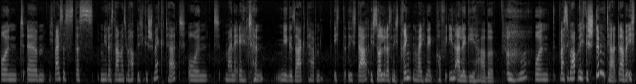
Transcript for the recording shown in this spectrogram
Und ähm, ich weiß, dass, dass mir das damals überhaupt nicht geschmeckt hat und meine Eltern mir gesagt haben, ich, ich, da, ich solle das nicht trinken, weil ich eine Koffeinallergie habe. Uh Und was überhaupt nicht gestimmt hat, aber ich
